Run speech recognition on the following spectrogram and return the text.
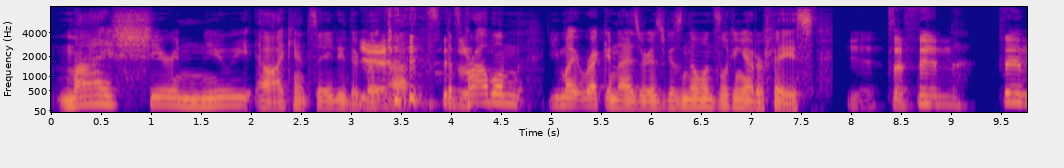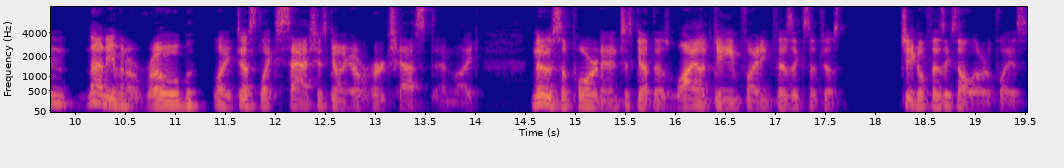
Mai Shiranui. Oh, I can't say it either. Yeah, But uh, it's- the it's a- problem you might recognize her is because no one's looking at her face. Yeah, it's a thin, thin, not even a robe, like just like sash is going over her chest and like no support, and it just got those wild game fighting physics of just jiggle physics all over the place.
